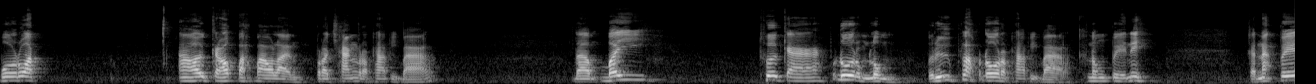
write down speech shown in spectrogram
ពលរដ្ឋឲ្យក្រោកបះបោឡើង ប្រឆាំងរដ្ឋាភិបាលដើម្បី ធ្វើការផ្ដួលរំលំឬផ្លាស់ប្ដូររដ្ឋាភិបាល ក្នុងពេលនេះគណៈពេល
